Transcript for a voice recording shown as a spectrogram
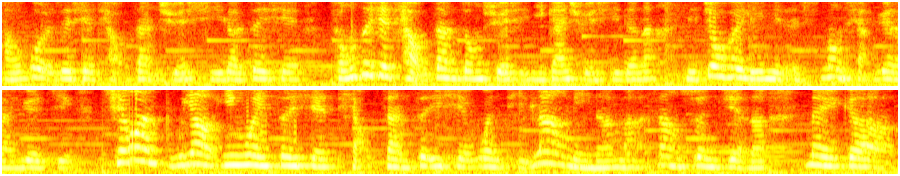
熬过了这些挑战，学习了这些，从这些挑战中学习你该学习的呢，你就会离你的梦想越来越近。千万不要因为这些挑战、这一些问题，让你呢马上瞬间呢那个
